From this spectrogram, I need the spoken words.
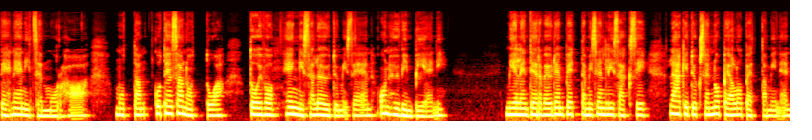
tehneen itsemurhaa, mutta kuten sanottua, toivo hengissä löytymiseen on hyvin pieni. Mielenterveyden pettämisen lisäksi lääkityksen nopea lopettaminen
